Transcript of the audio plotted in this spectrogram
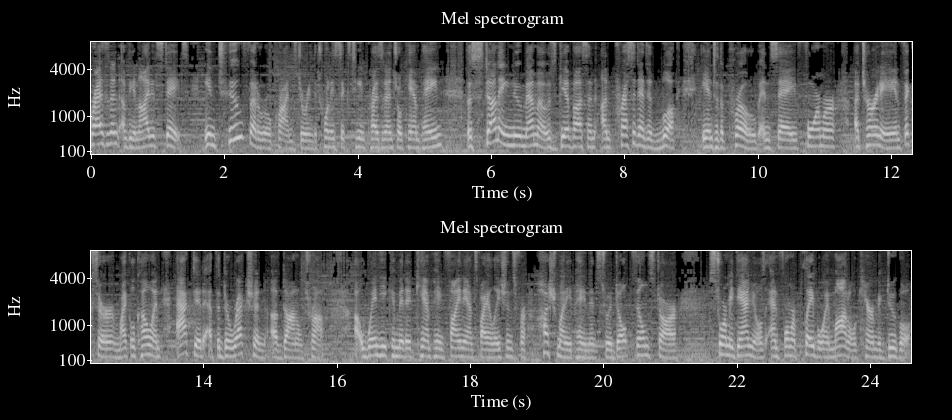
President of the United States in two federal crimes during the 2016 presidential campaign. The stunning new memos give us an unprecedented look into the probe and say former attorney and fixer Michael Cohen acted at the direction of Donald Trump. Uh, when he committed campaign finance violations for hush money payments to adult film star Stormy Daniels and former Playboy model Karen McDougal.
